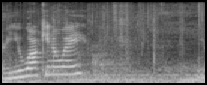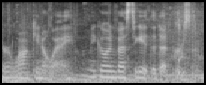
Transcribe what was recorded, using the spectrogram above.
Are you walking away? You're walking away. Let me go investigate the dead person.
